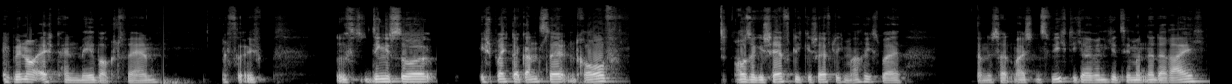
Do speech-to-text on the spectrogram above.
Ich bin auch echt kein Mailbox-Fan. Ich, ich, das Ding ist so, ich spreche da ganz selten drauf. Außer geschäftlich. Geschäftlich mache ich es, weil dann ist halt meistens wichtig. Aber wenn ich jetzt jemanden nicht erreiche,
